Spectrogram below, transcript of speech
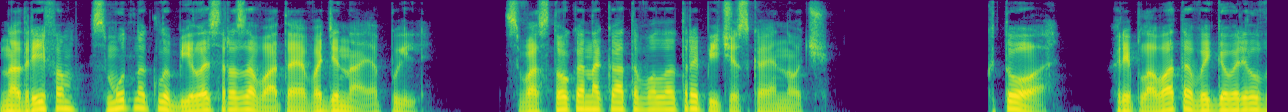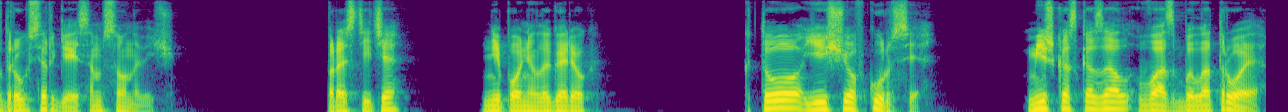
над рифом смутно клубилась розоватая водяная пыль. С востока накатывала тропическая ночь. «Кто?» — хрипловато выговорил вдруг Сергей Самсонович. «Простите?» — не понял Игорек. «Кто еще в курсе?» Мишка сказал, вас было трое.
